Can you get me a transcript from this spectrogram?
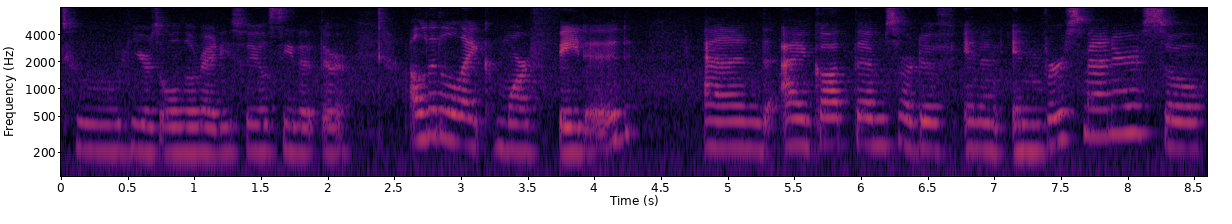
two years old already so you'll see that they're a little like more faded and I got them sort of in an inverse manner so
